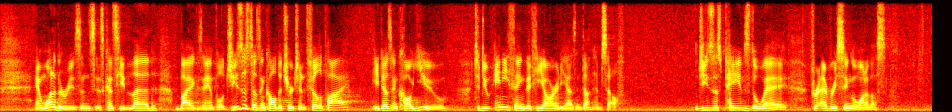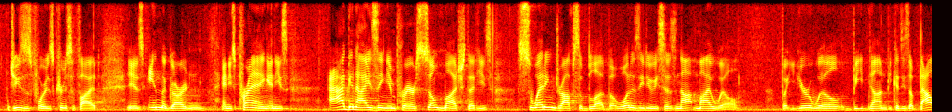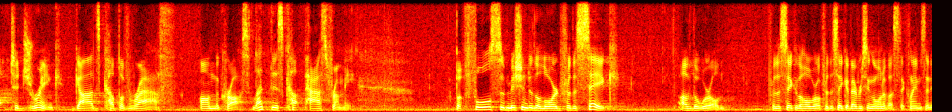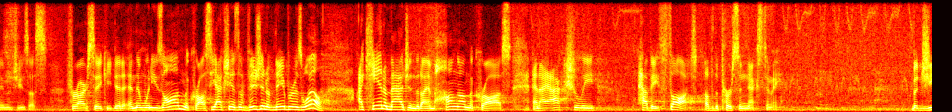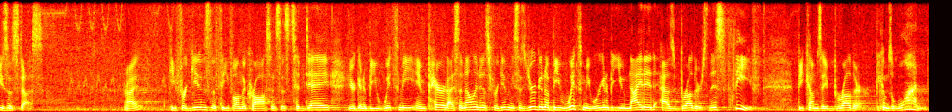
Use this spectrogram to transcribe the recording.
And one of the reasons is because he led by example. Jesus doesn't call the church in Philippi, he doesn't call you to do anything that he already hasn't done himself. Jesus paves the way for every single one of us. Jesus, before he's crucified, is in the garden and he's praying and he's agonizing in prayer so much that he's sweating drops of blood. But what does he do? He says, Not my will, but your will be done, because he's about to drink God's cup of wrath on the cross. Let this cup pass from me. But full submission to the Lord for the sake of the world for the sake of the whole world, for the sake of every single one of us that claims the name of Jesus. For our sake, he did it. And then when he's on the cross, he actually has a vision of neighbor as well. I can't imagine that I am hung on the cross and I actually have a thought of the person next to me. But Jesus does, right? He forgives the thief on the cross and says, Today you're going to be with me in paradise. And not only does he forgive him, he says, You're going to be with me. We're going to be united as brothers. This thief becomes a brother, becomes one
